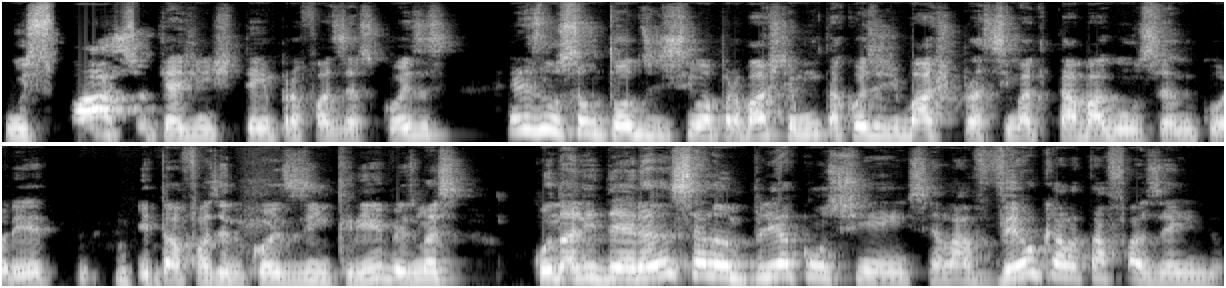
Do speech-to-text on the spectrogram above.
O espaço que a gente tem para fazer as coisas, eles não são todos de cima para baixo, tem muita coisa de baixo para cima que tá bagunçando o coreto e tá fazendo coisas incríveis, mas quando a liderança ela amplia a consciência, ela vê o que ela está fazendo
